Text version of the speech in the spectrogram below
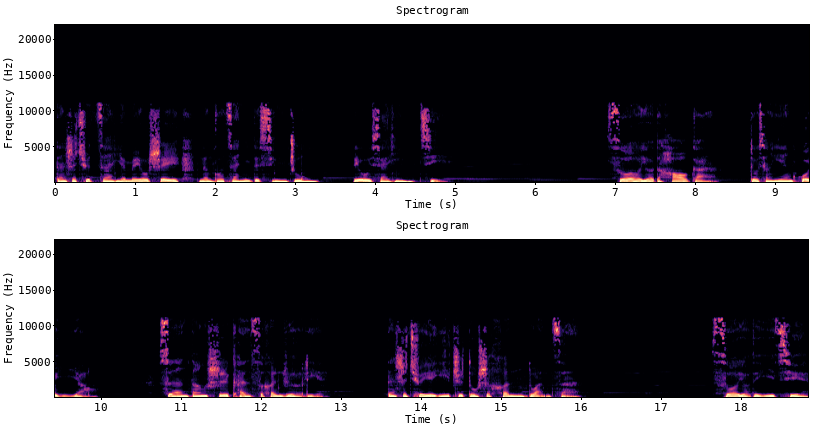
但是却再也没有谁能够在你的心中留下印记。所有的好感都像烟火一样。虽然当时看似很热烈，但是却也一直都是很短暂。所有的一切，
